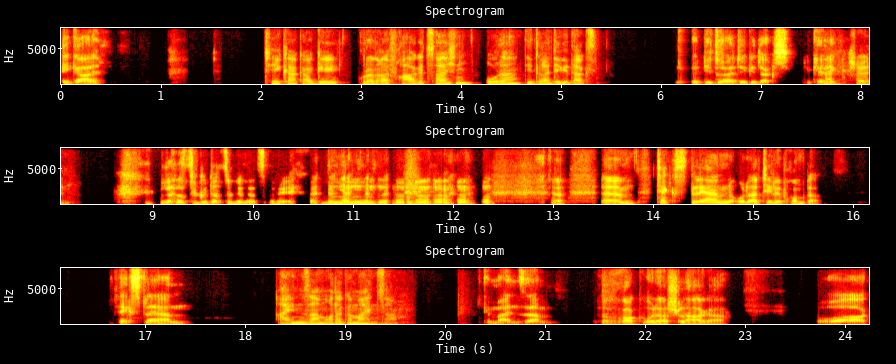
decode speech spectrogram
Egal. TKKG oder drei Fragezeichen oder die drei Digidax? Die drei Digidax, die kenne ich. Schön. Das hast du gut dazu gesetzt, René. Ja. Ja. Ähm, Text lernen oder Teleprompter? Text lernen, Einsam oder gemeinsam? gemeinsam. Rock oder Schlager? Boah.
